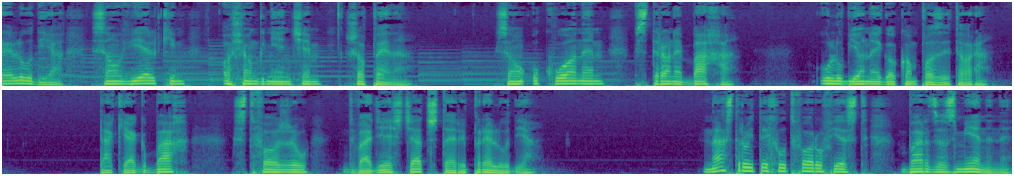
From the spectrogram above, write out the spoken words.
Preludia są wielkim osiągnięciem Chopina. Są ukłonem w stronę Bacha, ulubionego kompozytora. Tak jak Bach stworzył 24 preludia. Nastrój tych utworów jest bardzo zmienny.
